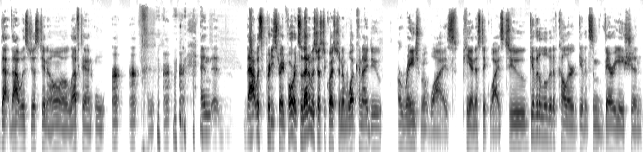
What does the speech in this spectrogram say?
that that was just you know left hand, ooh, er, er, er, er. and uh, that was pretty straightforward. So then it was just a question of what can I do arrangement wise, pianistic wise, to give it a little bit of color, give it some variation,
